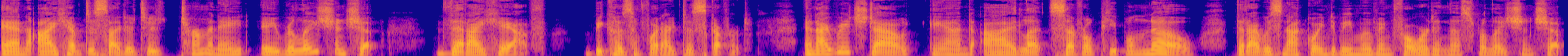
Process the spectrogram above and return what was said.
and I have decided to terminate a relationship that I have because of what I discovered. And I reached out and I let several people know that I was not going to be moving forward in this relationship.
